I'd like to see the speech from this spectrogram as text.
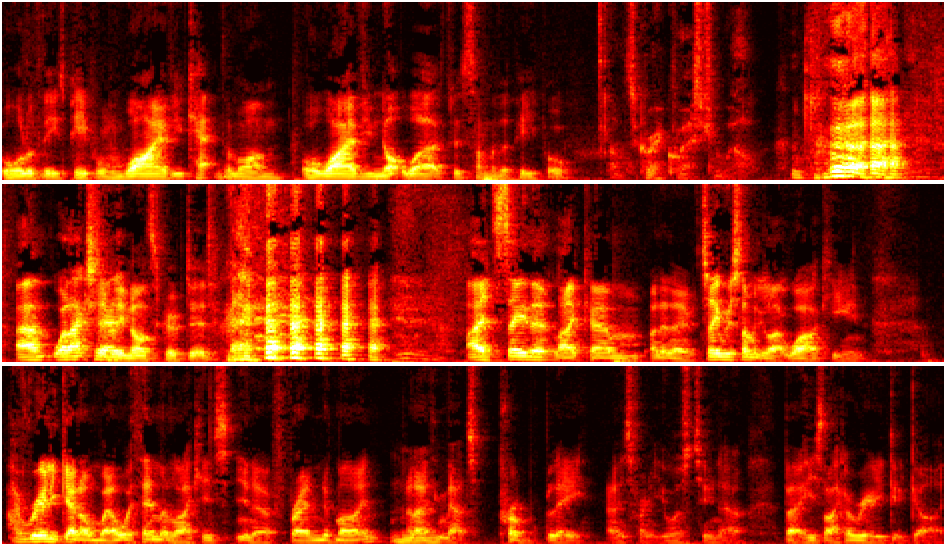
all of these people, and why have you kept them on, or why have you not worked with some of the people? That's a great question, Will. um, well, actually, Totally not scripted. I'd say that, like, um, I don't know, say with somebody like Joaquin, I really get on well with him, and like he's you know a friend of mine, and I Mm. think that's probably and he's a friend of yours too now. But he's like a really good guy,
